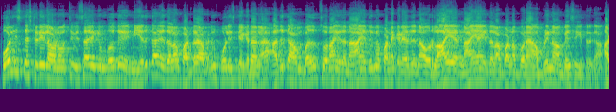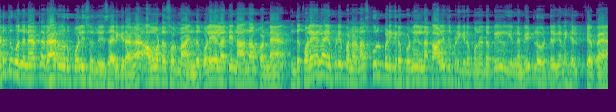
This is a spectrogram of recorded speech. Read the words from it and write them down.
போலீஸ் கஸ்டடியில் அவனை வச்சு விசாரிக்கும் போது நீ எதுக்காக இதெல்லாம் பண்ற? அப்படின்னு போலீஸ் கேட்கறாங்க அதுக்கு அவன் பதில் சொல்றான் இதை நான் எதுவுமே பண்ண கிடையாது. நான் ஒரு லாயர் நான் ஏன் இதெல்லாம் பண்ண போறேன்? அப்படின்னு அவன் பேசிக்கிட்டு இருக்கான். அடுத்து கொஞ்ச நேரத்தில் வேற ஒரு போலீஸ் வந்து விசாரிக்கிறாங்க. அவங்ககிட்ட சொல்றான் இந்த கொலை எல்லாத்தையும் நான் தான் பண்ணேன். இந்த கொலையெல்லாம் எப்படி பண்ணனா ஸ்கூல் படிக்கிற பொண்ணு இல்லைன்னா காலேஜ் படிக்கிற பொண்ணுகிட்ட போய் என்ன வீட்டில் விட்டுருக்கேன்னு ஹெல்ப் கேட்பேன்.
